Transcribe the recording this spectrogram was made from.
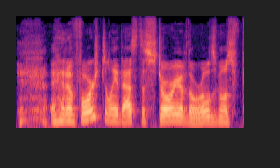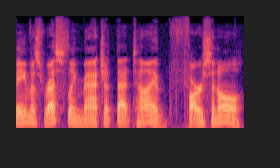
and unfortunately, that's the story of the world's most famous wrestling match at that time, farce and all.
